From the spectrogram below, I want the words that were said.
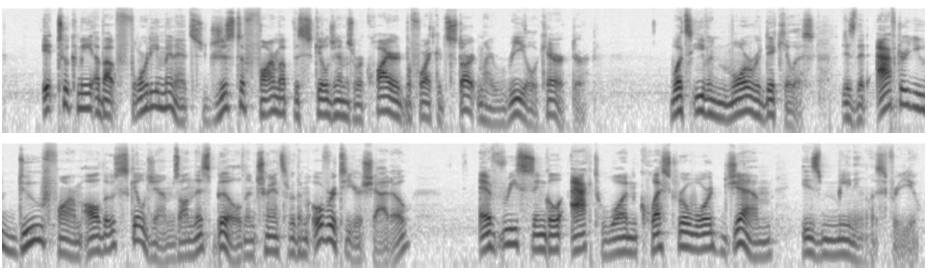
It took me about 40 minutes just to farm up the skill gems required before I could start my real character. What's even more ridiculous is that after you do farm all those skill gems on this build and transfer them over to your shadow, every single Act 1 quest reward gem is meaningless for you.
